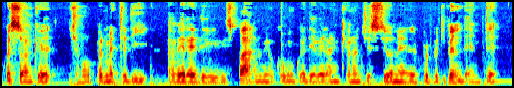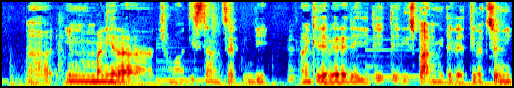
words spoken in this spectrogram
Questo anche, diciamo, permette di avere dei risparmi o comunque di avere anche una gestione del proprio dipendente uh, in maniera, diciamo, a distanza e quindi anche di avere dei, dei, dei risparmi, delle attivazioni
